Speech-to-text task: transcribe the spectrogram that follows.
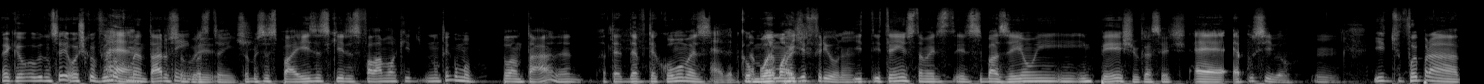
É que eu, eu não sei, eu acho que eu vi um É, documentário sobre, bastante. sobre esses países que eles falavam que não tem como plantar, né? Até deve ter como, mas. É, porque o boi morre de frio, né? E, e tem isso também, eles, eles se baseiam em, em- peixe, o cacete. É, é possível. Hum. E tu foi pra.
